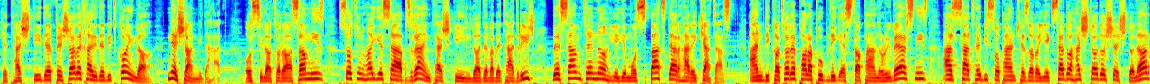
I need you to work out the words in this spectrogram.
که تشدید فشار خرید بیت کوین را نشان می دهد. اسیلاتور آسام نیز ستونهای سبز رنگ تشکیل داده و به تدریج به سمت ناحیه مثبت در حرکت است اندیکاتور پاراپوبلیک استاپند ریورس نیز از سطح 25186 دلار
